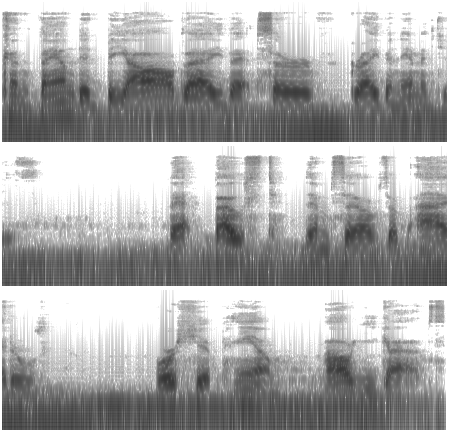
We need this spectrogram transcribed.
Confounded be all they that serve graven images, that boast themselves of idols. Worship him, all ye gods.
